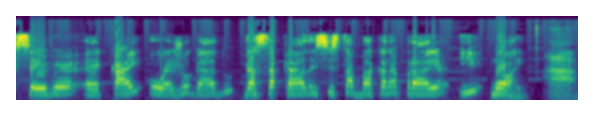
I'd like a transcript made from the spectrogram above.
Xavier eh, cai ou é jogado da sacada e se estabaca na praia e morre. Ah,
